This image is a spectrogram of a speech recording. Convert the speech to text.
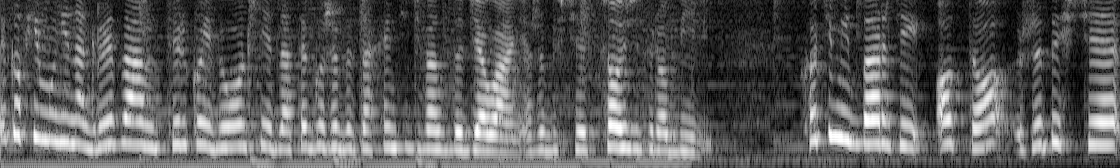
Tego filmu nie nagrywam tylko i wyłącznie dlatego, żeby zachęcić Was do działania, żebyście coś zrobili. Chodzi mi bardziej o to, żebyście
